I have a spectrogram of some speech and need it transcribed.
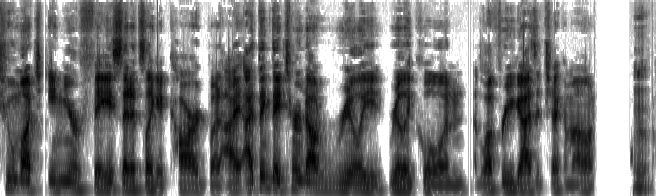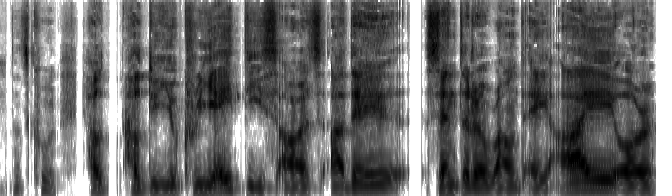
too much in your face that it's like a card. But I, I think they turned out really, really cool, and I'd love for you guys to check them out. Yeah, that's cool. How how do you create these arts? Are they centered around AI or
